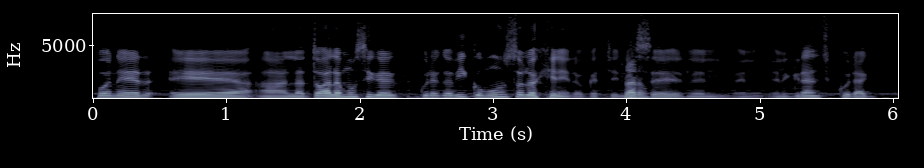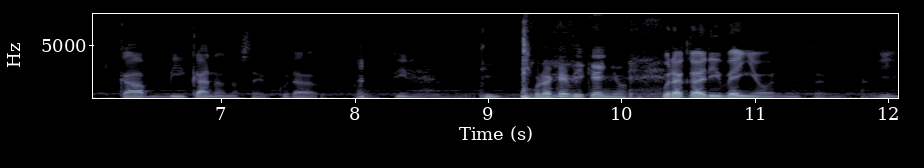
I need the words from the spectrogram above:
poner eh, a la, toda la música de Curacaví como un solo género, ¿cachai? Claro. No sé, el, el, el, curacavicano, no sé, que pequeño. curacaribeño, no sé. Y-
